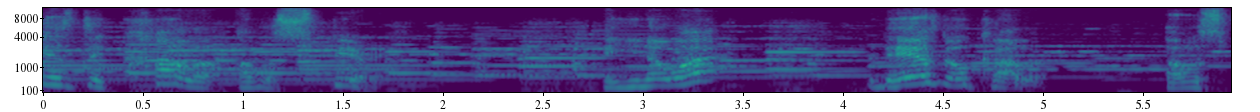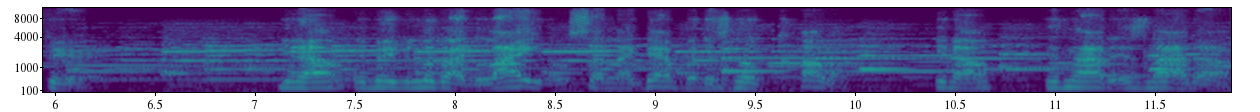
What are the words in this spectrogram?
is the color of a spirit? And you know what? There's no color of a spirit. You know, it maybe look like light or something like that, but there's no color. You know, it's not, it's not, uh,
